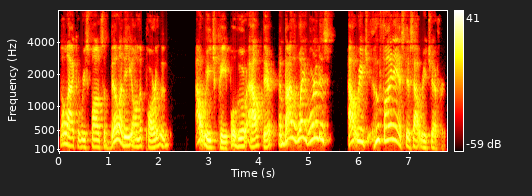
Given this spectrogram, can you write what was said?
the lack of responsibility on the part of the outreach people who are out there. And by the way, where did this outreach, who financed this outreach effort?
